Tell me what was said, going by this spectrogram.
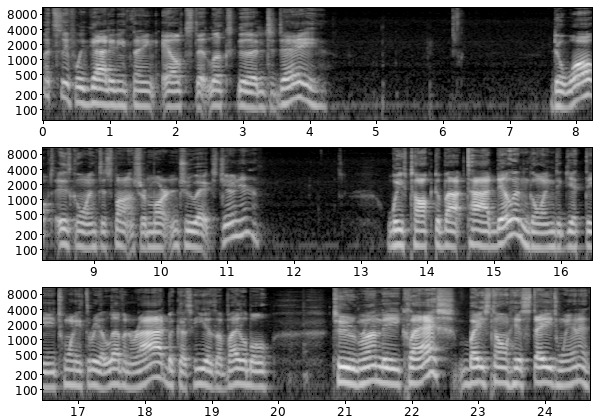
Let's see if we got anything else that looks good today. DeWalt is going to sponsor Martin Truex Jr. We've talked about Ty Dillon going to get the 2311 ride because he is available to run the Clash based on his stage win at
